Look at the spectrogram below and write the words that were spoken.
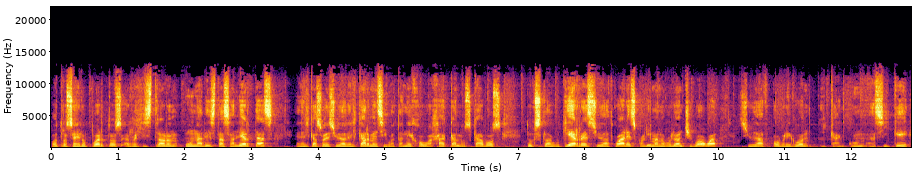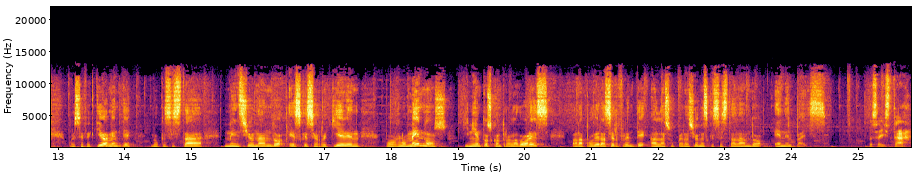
otros aeropuertos registraron una de estas alertas. En el caso de Ciudad del Carmen, Cihuatanejo, Oaxaca, Los Cabos, Tuxtla Gutiérrez, Ciudad Juárez, Colima, Nuevo León, Chihuahua, Ciudad Obregón y Cancún. Así que, pues efectivamente, lo que se está mencionando es que se requieren por lo menos 500 controladores para poder hacer frente a las operaciones que se está dando en el país. Pues ahí está.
